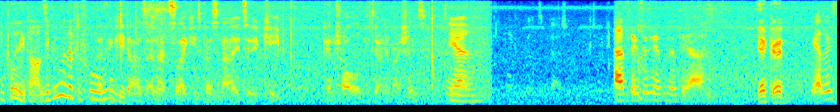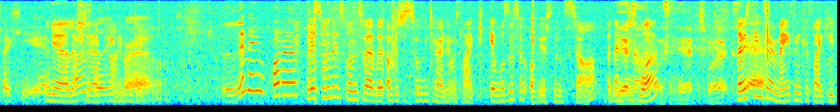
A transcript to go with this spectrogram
he clearly does. You've been with her for four I weeks. think he does, and that's like his personality to keep control of his own emotions. Yeah. How's things with him, Cynthia? Yeah, good. You guys are so cute. Yeah, I was literally, I living can't even do it. Living for it. But it's one of those ones where we- I was just talking to her and it was like, it wasn't so obvious in the start, but then yeah, it just no, works. wasn't. Yeah, it just works. Those Yeah. things are amazing because like you,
